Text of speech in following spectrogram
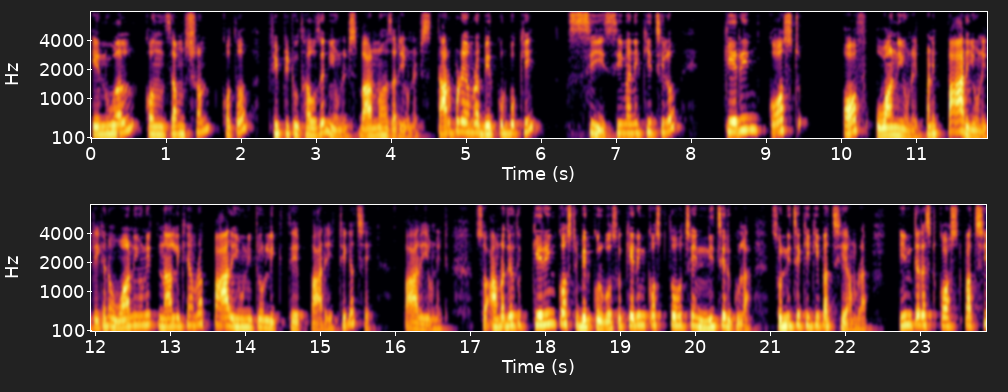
অ্যানুয়াল কনজামশন কত? ফিফটি টু থাউজেন্ড ইউনিটস বাহান্ন হাজার ইউনিটস তারপরে আমরা বের করব কি? সি সি মানে কি ছিল? Carrying cost of one unit মানে পার ইউনিট এখানে ওয়ান ইউনিট না লিখে আমরা পার ইউনিটও লিখতে পারি, ঠিক আছে? পার ইউনিট সো আমরা যেহেতু কেরিং কস্ট বের করব সো কেরিং কস্ট তো হচ্ছে নিচেরগুলা। সো নিচে কি কি পাচ্ছি আমরা? ইন্টারেস্ট কস্ট পাচ্ছি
